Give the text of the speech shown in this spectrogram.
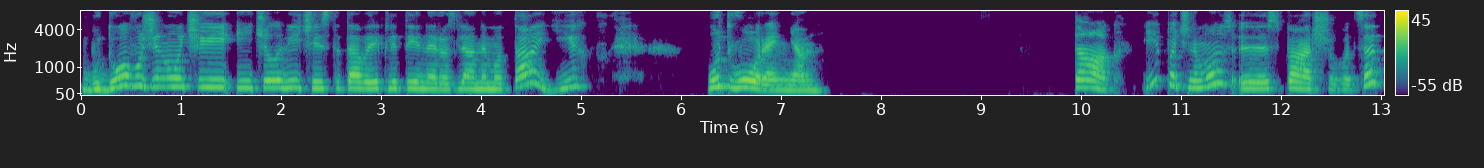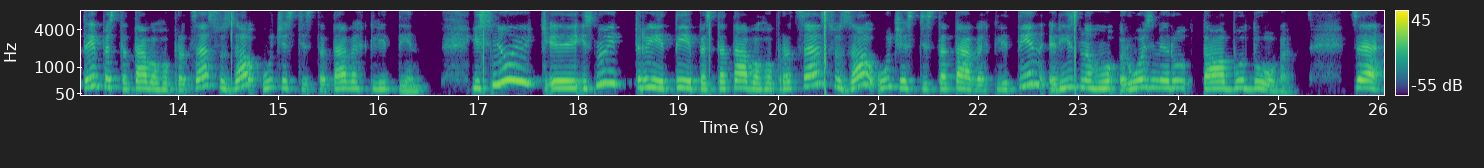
будову жіночої і чоловічої статевої клітини розглянемо та їх утворення. Так, і почнемо з- е, першого. Це типи статевого процесу за участі статевих клітин. Існують, е, існують три типи статевого процесу за участі статевих клітин різного розміру та будови. Це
